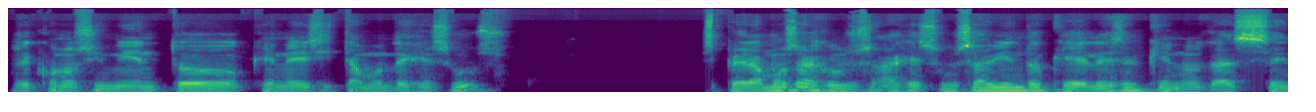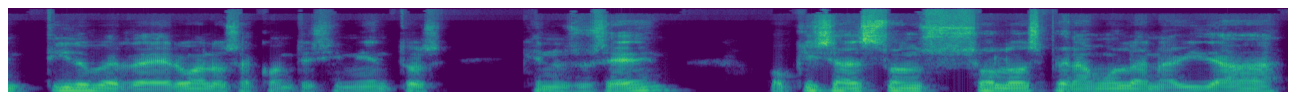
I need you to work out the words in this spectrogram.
reconocimiento que necesitamos de Jesús. Esperamos a Jesús, a Jesús sabiendo que Él es el que nos da sentido verdadero a los acontecimientos que nos suceden o quizás son, solo esperamos la Navidad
